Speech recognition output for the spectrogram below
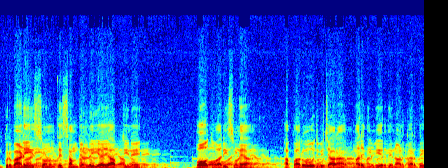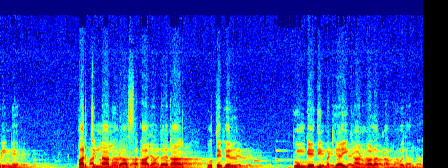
ਗੁਰਬਾਣੀ ਸੁਣਨ ਤੇ ਸਮਝਣ ਲਈ ਆ ਆਪ ਜੀ ਨੇ ਬਹੁਤ ਵਾਰੀ ਸੁਣਿਆ। ਆਪਾਂ ਰੋਜ਼ ਵਿਚਾਰਾਂ ਮਹਾਰਾਜ ਦੀ ਮਿਹਰ ਦੇ ਨਾਲ ਕਰਦੇ ਰਹਿੰਨੇ ਆ ਪਰ ਜਿਨ੍ਹਾਂ ਨੂੰ ਰਸ ਆ ਜਾਂਦਾ ਨਾ, ਉਹ ਤੇ ਫਿਰ ਗੂੰਗੇ ਦੀ ਮਠਿਆਈ ਖਾਣ ਵਾਲਾ ਕੰਮ ਹੋ ਜਾਂਦਾ ਹੈ।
